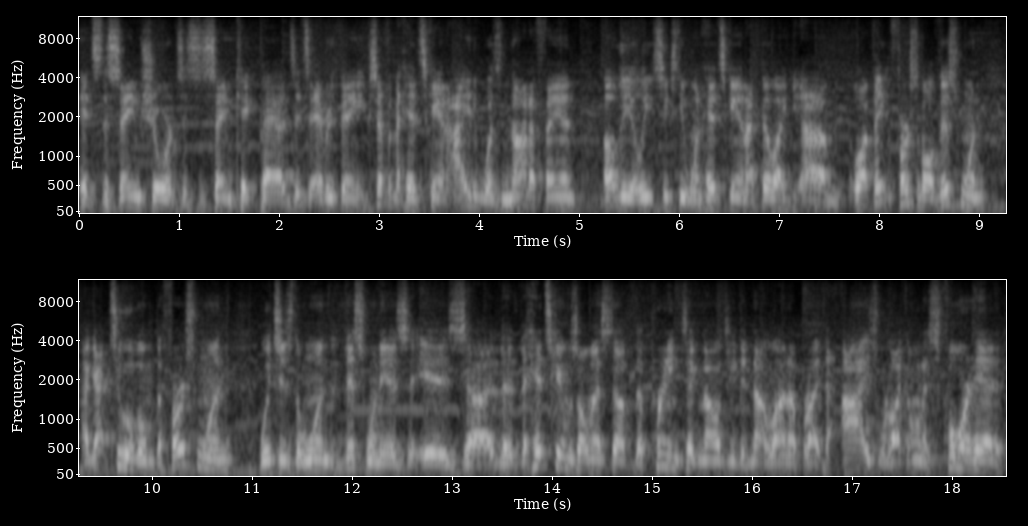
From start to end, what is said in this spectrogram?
It's the same shorts. It's the same kick pads. It's everything except for the head scan. I was not a fan of the Elite 61 head scan. I feel like, um, well, I think, first of all, this one, I got two of them. The first one, which is the one that this one is, is uh, the, the head scan was all messed up. The printing technology did not line up right. The eyes were like on his forehead.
